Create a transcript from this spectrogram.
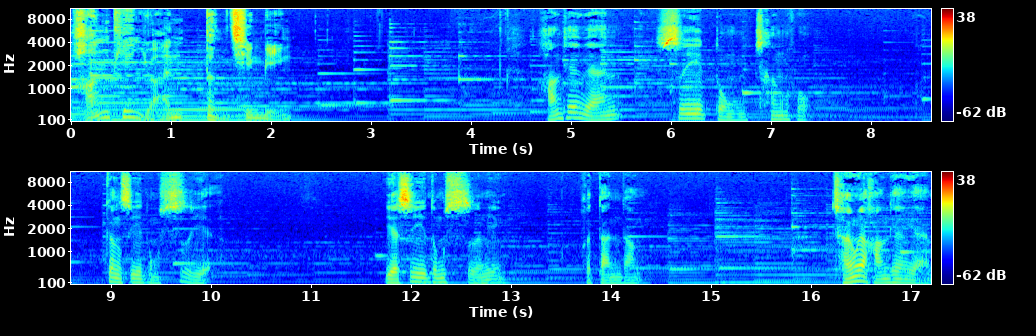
航天员邓清明。航天员是一种称呼，更是一种事业，也是一种使命和担当。成为航天员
